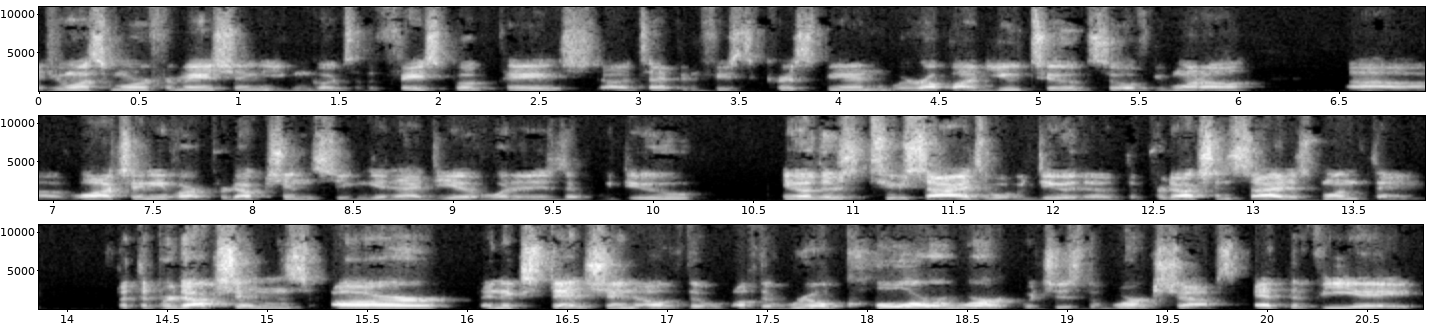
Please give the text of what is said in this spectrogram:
if you want some more information, you can go to the Facebook page, uh, type in Feast of Crispian. We're up on YouTube, so if you want to uh, watch any of our productions, you can get an idea of what it is that we do. You know, there's two sides of what we do. The, the production side is one thing, but the productions are an extension of the of the real core work, which is the workshops at the VA,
